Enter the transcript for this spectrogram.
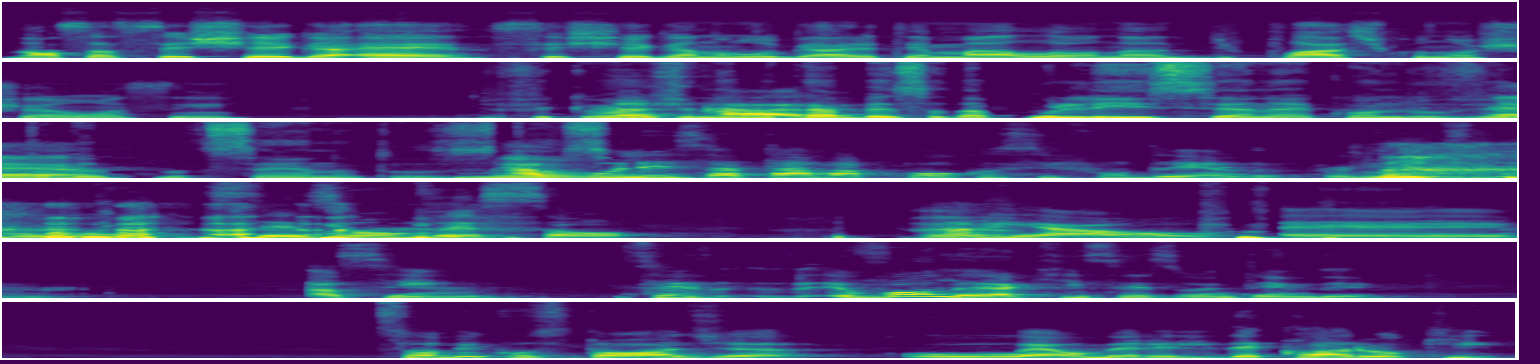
Nossa, você chega, é, você chega no lugar e tem uma lona de plástico no chão, assim. Eu fico imaginando cara, a cabeça da polícia, né? Quando viu é. toda essa cena. Todos a polícia tava pouco se fudendo, porque, tipo, vocês vão ver só. Na é. real, é, assim, cês, eu vou ler aqui, vocês vão entender. Sob custódia, o Elmer ele declarou que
